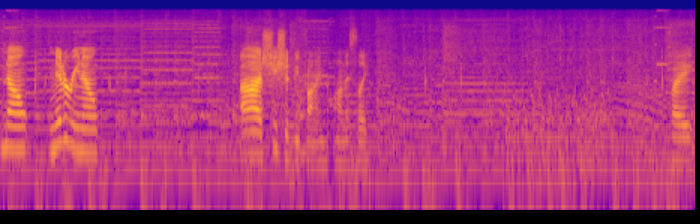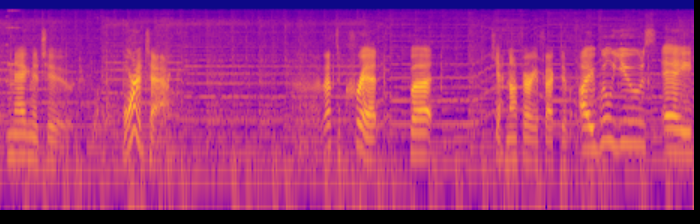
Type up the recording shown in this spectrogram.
No, Nidorino. Uh, she should be fine, honestly. Fight magnitude. Horn attack. Uh, that's a crit, but yeah, not very effective. I will use a,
